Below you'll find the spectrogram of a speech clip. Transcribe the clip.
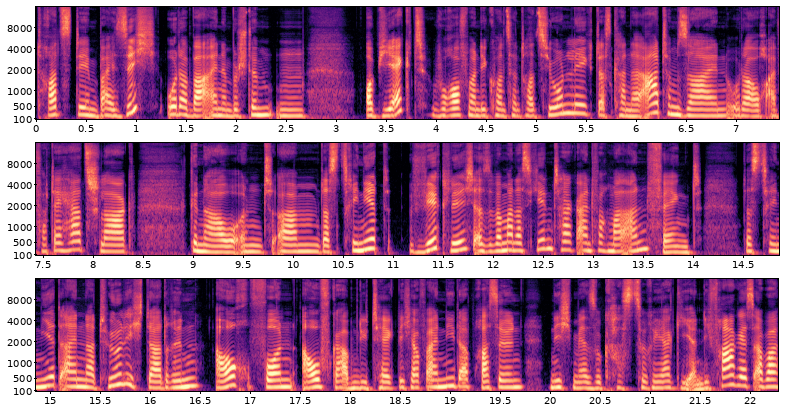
trotzdem bei sich oder bei einem bestimmten Objekt, worauf man die Konzentration legt. Das kann der Atem sein oder auch einfach der Herzschlag. Genau, und ähm, das trainiert wirklich, also wenn man das jeden Tag einfach mal anfängt, das trainiert einen natürlich darin, auch von Aufgaben, die täglich auf einen niederprasseln, nicht mehr so krass zu reagieren. Die Frage ist aber,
